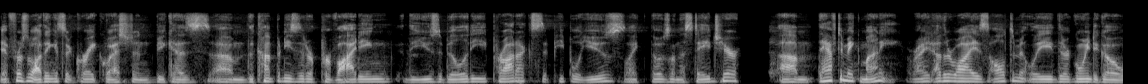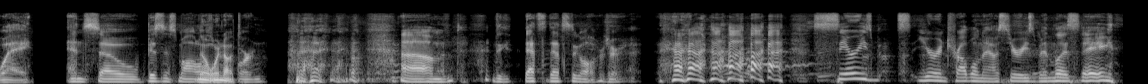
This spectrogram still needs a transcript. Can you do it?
Yeah, first of all, I think it's a great question because um, the companies that are providing the usability products that people use, like those on the stage here, um, they have to make money, right? Otherwise, ultimately, they're going to go away. And so, business models No, are we're not. important. um, the- that's that's the goal for sure. Siri's, you're in trouble now. Siri's been listening.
